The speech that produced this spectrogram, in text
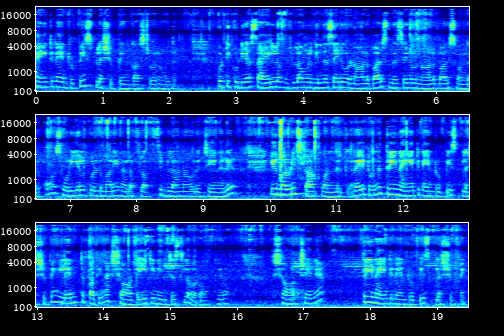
ninety nine rupees plus shipping cost வரும் இது. குட்டி குட்டியாக சைடில் ஃபுல்லாக உங்களுக்கு இந்த சைடு ஒரு நாலு பால்ஸ் இந்த சைடு ஒரு நாலு பால்ஸ் வந்திருக்கும். ஸோ ரியல் கோல்டு மாதிரி நல்ல ஃப்ளெக்சிபிளான ஒரு செயின் இது. இது மறுபடியும் ஸ்டாக் வந்திருக்கு. ரேட் வந்து three ninety nine rupees plus shipping length பார்த்தீங்கன்னா ஷார்ட் எயிட்டீன் இன்ச்சஸில் வரும். ஓகேவா short chain three ninety nine rupees plus shipping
